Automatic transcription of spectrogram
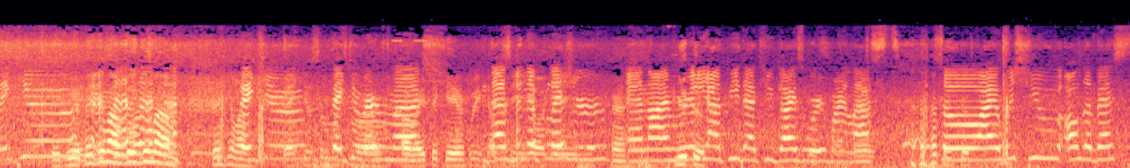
Thank you. Thank you, thank you ma'am. Thank you ma'am. Thank you ma'am. Thank you. Thank you very much. Alright, much. take care. It has been a pleasure, Yeah. and I'm Me really too. happy that you guys were my last. So I wish you all the best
